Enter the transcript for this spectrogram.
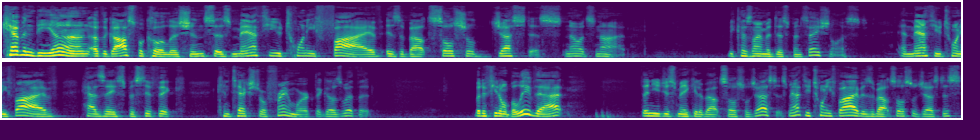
Kevin DeYoung of the Gospel Coalition says Matthew 25 is about social justice. No, it's not. Because I'm a dispensationalist. And Matthew 25 has a specific contextual framework that goes with it. But if you don't believe that, then you just make it about social justice. Matthew 25 is about social justice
